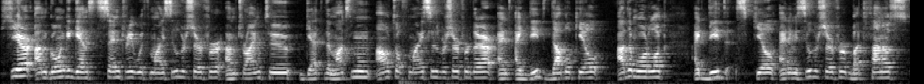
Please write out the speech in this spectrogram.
Here I'm going against Sentry with my Silver Surfer. I'm trying to get the maximum out of my Silver Surfer there and I did double kill Adam Warlock. I did kill enemy Silver Surfer but Thanos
